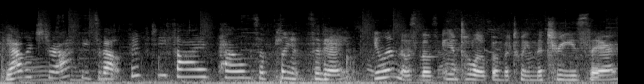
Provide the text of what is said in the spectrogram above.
The average giraffe eats about 55 pounds of plants a day. Elin, those are those antelope in between the trees there.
